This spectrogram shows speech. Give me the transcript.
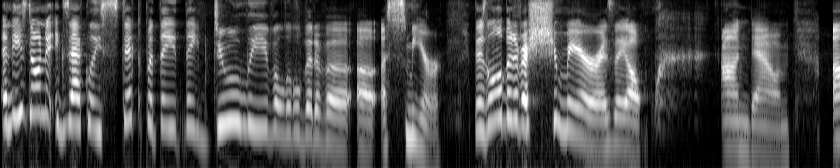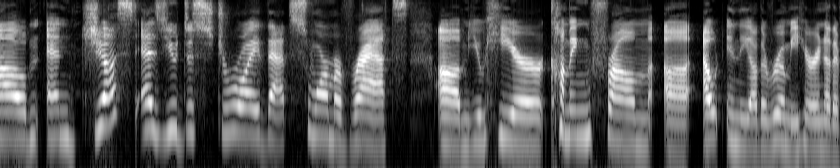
and these don't exactly stick, but they they do leave a little bit of a a, a smear. There's a little bit of a smear as they all on down. Um, and just as you destroy that swarm of rats, um, you hear coming from uh, out in the other room, you hear another.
